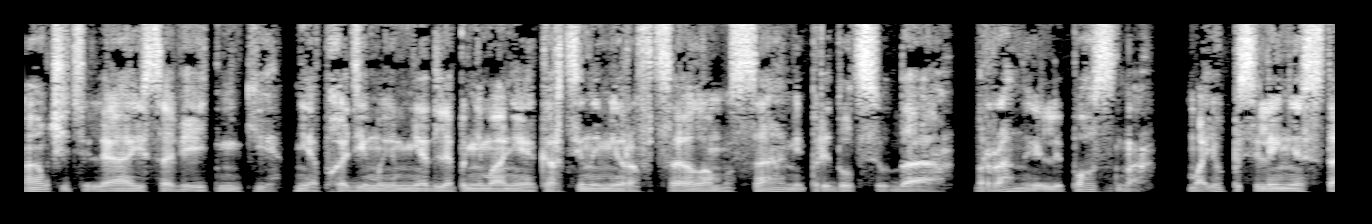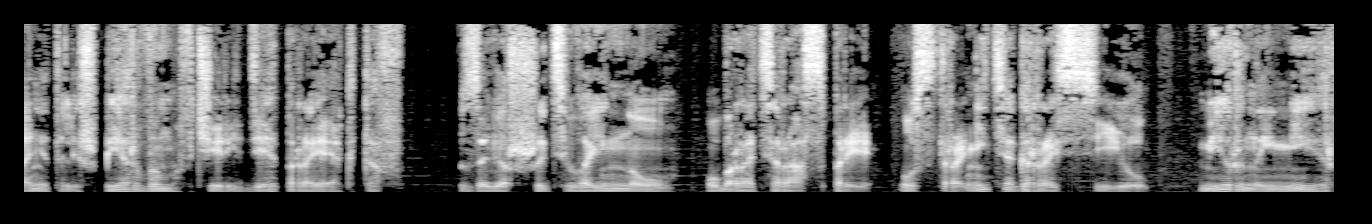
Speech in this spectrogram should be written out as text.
а учителя и советники, необходимые мне для понимания картины мира в целом, сами придут сюда. Рано или поздно мое поселение станет лишь первым в череде проектов. Завершить войну, убрать распри, устранить агрессию. Мирный мир,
